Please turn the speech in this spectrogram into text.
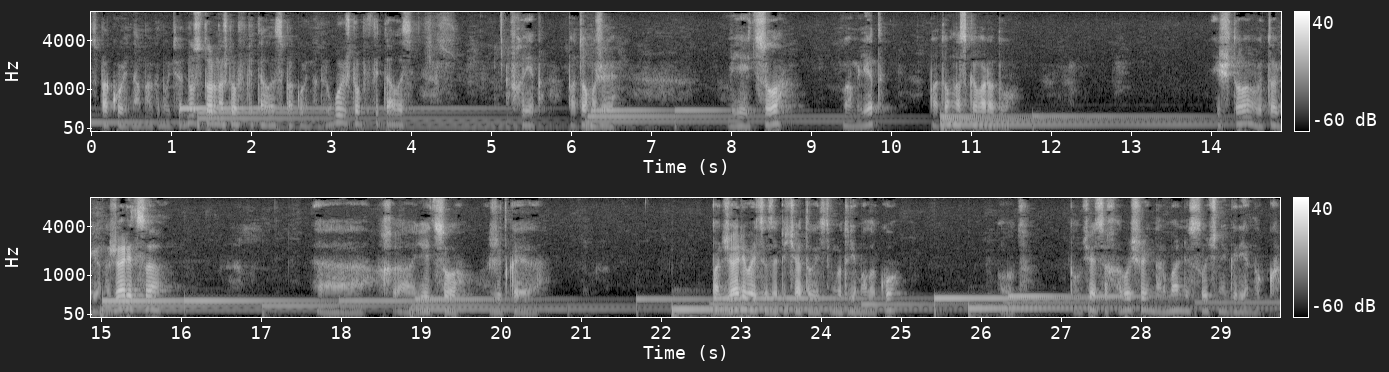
спокойно махнуть одну сторону, чтобы впиталась спокойно, другую, чтобы впиталась в хлеб. Потом уже в яйцо, в омлет – потом на сковороду. И что? В итоге оно жарится, э, яйцо жидкое поджаривается, запечатывается внутри молоко. Вот. Получается хороший, нормальный, сочный гренок.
